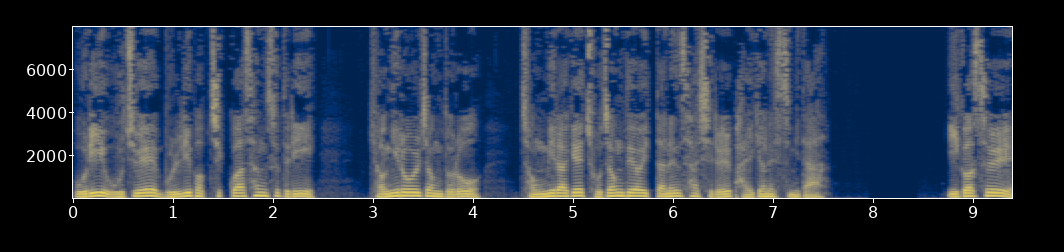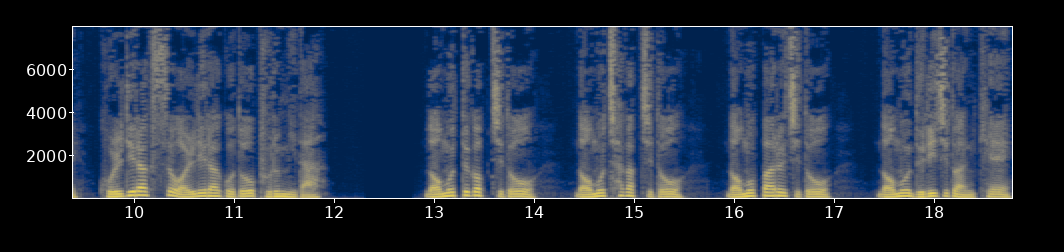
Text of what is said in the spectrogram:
우리 우주의 물리 법칙과 상수들이 경이로울 정도로 정밀하게 조정되어 있다는 사실을 발견했습니다. 이것을 골디락스 원리라고도 부릅니다. 너무 뜨겁지도, 너무 차갑지도, 너무 빠르지도, 너무 느리지도 않게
